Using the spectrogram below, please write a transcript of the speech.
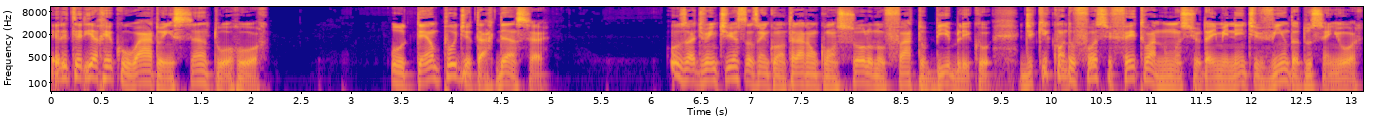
ele teria recuado em santo horror. O tempo de tardança. Os adventistas encontraram consolo no fato bíblico de que, quando fosse feito o anúncio da iminente vinda do Senhor,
